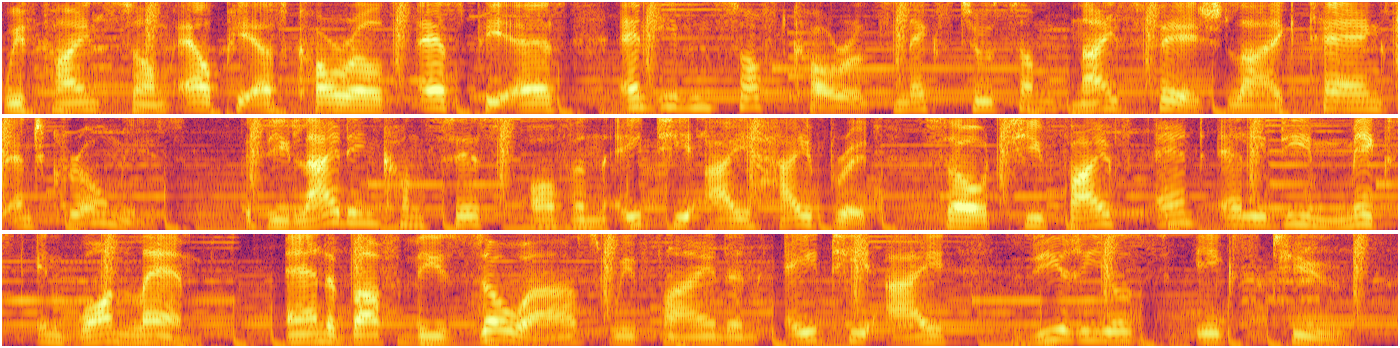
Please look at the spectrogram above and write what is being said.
We find some LPS corals, SPS and even soft corals next to some nice fish like tangs and chromis. The lighting consists of an ATI hybrid, so T5 and LED mixed in one lamp. And above the Zoas we find an ATI Sirius X2.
